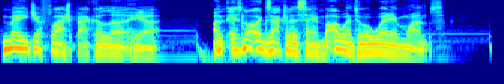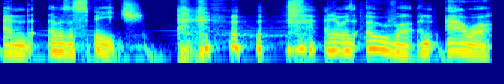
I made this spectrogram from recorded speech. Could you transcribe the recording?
Major flashback alert here. It's not exactly the same, but I went to a wedding once and there was a speech, and it was over an hour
